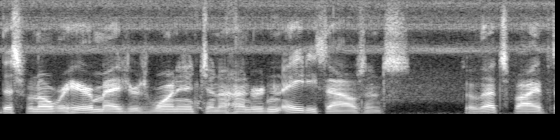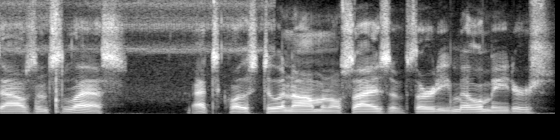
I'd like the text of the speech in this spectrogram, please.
This one over here measures 1 inch and 180 thousandths. So that's 5 thousandths less. That's close to a nominal size of 30 millimeters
